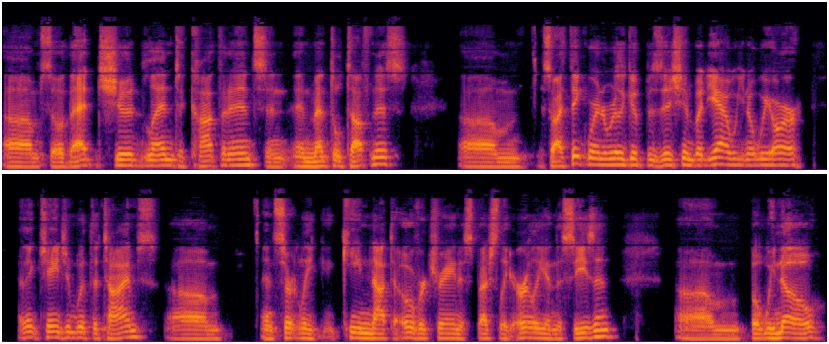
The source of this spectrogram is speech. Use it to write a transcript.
Um, so that should lend to confidence and and mental toughness. Um, so I think we're in a really good position. But yeah, we, you know, we are. I think changing with the times. Um, and certainly keen not to overtrain, especially early in the season. Um, but we know,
